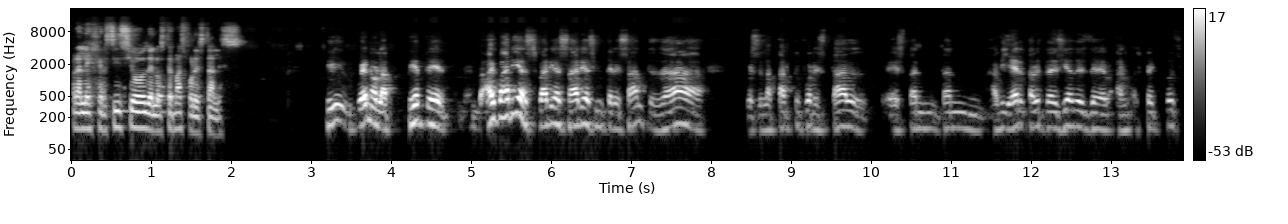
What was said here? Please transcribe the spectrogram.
para el ejercicio de los temas forestales? Sí, bueno, la, fíjate, hay varias, varias áreas interesantes. Pues la parte forestal es tan, tan abierta, ahorita decía, desde aspectos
